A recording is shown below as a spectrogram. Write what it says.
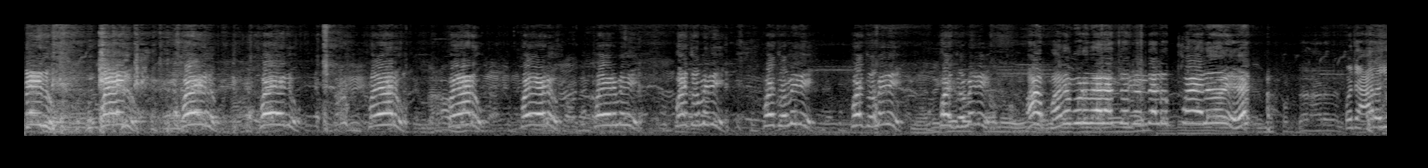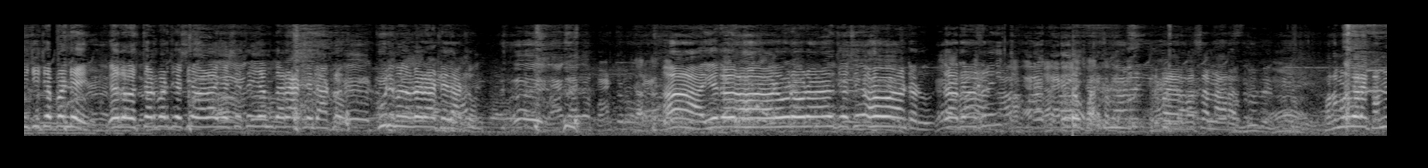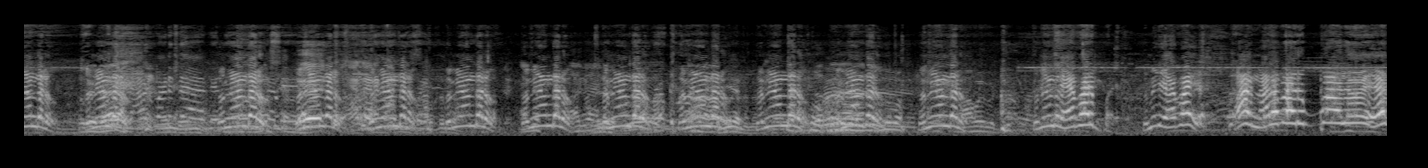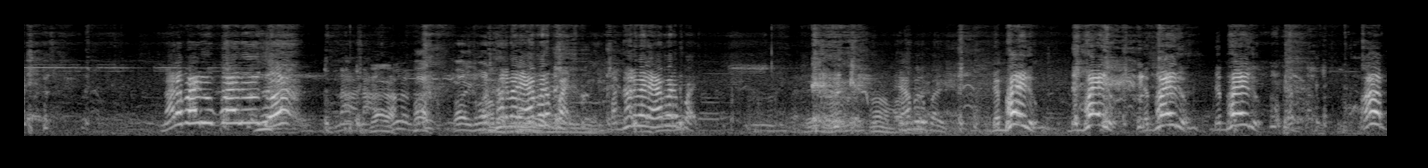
Coelho! Coelho! Coelho! తొమ్మిది ఆ పదమూడు వేల తొమ్మిది వందల రూపాయలు ఏ? కొంచెం చెప్పండి ఏదో ఇష్టపడి చేసి అలా చేసేస్తే ఏం రావట్లేదు దాంట్లో కూలి మనం కూడా రావట్లేదు దాంట్లో ఏదో ఎవరెవరో చేసి అంటారు పదమూడు వేల తొమ్మిది వందలు తొమ్మిది వందలు తొమ్మిది వందలు తొమ్మిది వందలు తొమ్మిది వందలు తొమ్మిది వందలు తొమ్మిది వందలు తొమ్మిది వందలు తొమ్మిది వందలు తొమ్మిది వందలు తొమ్మిది వందలు తొమ్మిది వందలు తొమ్మిది వందల యాభై రూపాయలు తొమ్మిది యాభై నలభై రూపాయలు నలభై రూపాయలు. పద్నాలుగు వేల యాభై రూపాయలు. పద్నాలుగు వేల యాభై రూపాయలు. యాభై రూపాయలు. డెబ్బై ఐదు. డెబ్బై ఐదు. డెబ్బై ఐదు. డెబ్బై ఐదు.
